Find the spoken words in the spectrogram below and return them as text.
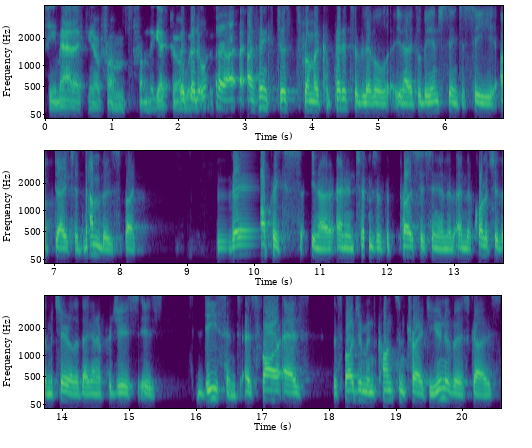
thematic, you know, from from the get go. But, but, also, I, I, think just from a competitive level, you know, it'll be interesting to see updated numbers, but their topics, you know, and in terms of the processing and the, and the quality of the material that they're going to produce is decent as far as the spodumene concentrate universe goes.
